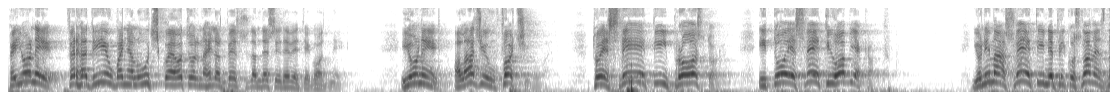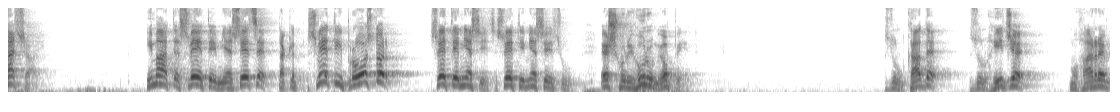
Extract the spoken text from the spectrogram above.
Pa i one Ferhadije u Banja Luci koja je otvorena 1579. godine. I one Alađe u Foči. Ovaj. To je sveti prostor. I to je sveti objekat. I on ima sveti neprikosnoven značaj. Imate svete mjesece, dakle sveti prostor, svete mjesece, sveti mjesec u Ešhuri Hurumi opet. Zulkade, Zulhidže, Muharrem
